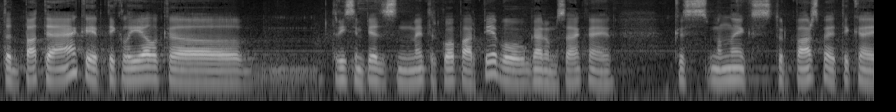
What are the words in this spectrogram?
Tad pati ēka ir tik liela, ka 350 metru kopā ar piebūvi garums ēkai ir kas man liekas, tur pārspēja tikai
